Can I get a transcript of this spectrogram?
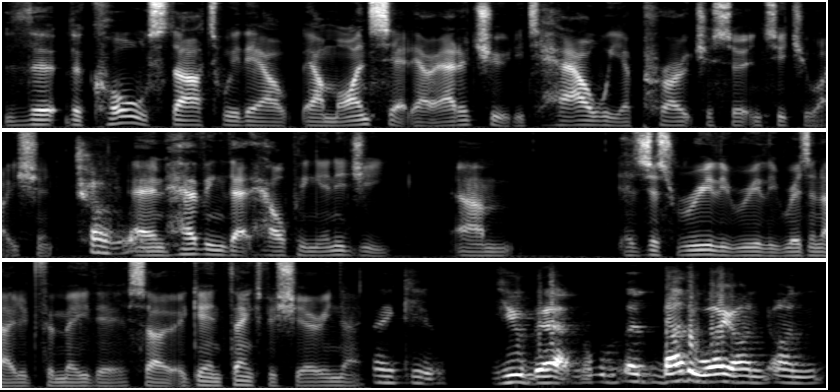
the the call starts with our our mindset, our attitude. It's how we approach a certain situation, Totally. and having that helping energy. Um, has just really, really resonated for me there. So again, thanks for sharing that. Thank you. You bet. Uh, By the way, on on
